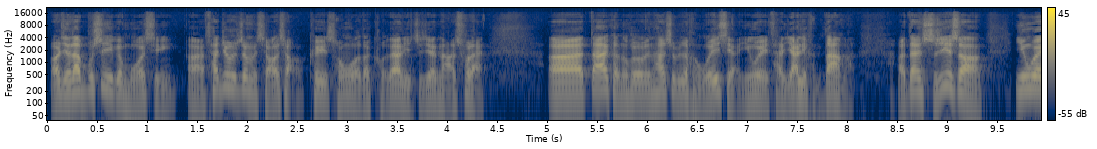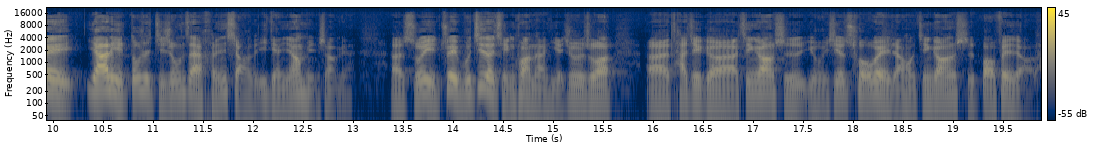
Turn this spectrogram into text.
而且它不是一个模型啊，它就是这么小巧，可以从我的口袋里直接拿出来。呃，大家可能会问它是不是很危险，因为它压力很大嘛。啊，但实际上，因为压力都是集中在很小的一点样品上面，呃，所以最不济的情况呢，也就是说，呃，它这个金刚石有一些错位，然后金刚石报废掉了，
